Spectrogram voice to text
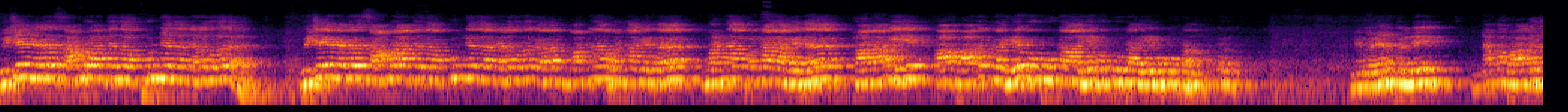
ವಿಜಯನಗರ ಸಾಮ್ರಾಜ್ಯದ ಪುಣ್ಯದ ನೆಲದೊಳಗ, ವಿಜಯನಗರ ಸಾಮ್ರಾಜ್ಯದ ಪುಣ್ಯದ ನೆಲದೊಳಗ ಮಣ್ಣ ಹೊಣ್ಣಾಗ್ಯದ ಮಣ್ಣ ಬಂಗಾರ ಆಗ್ಯದ ಹಾಗಾಗಿ ಆ ಭಾಗಕ್ಕ ಹೇಮಕೂಟ ಹೇಮಕೂಟ ಹೇಮಕೂಟ ಅಂತ ನಿಮ್ಮ ನೆನಪಲ್ಲಿ ನಮ್ಮ ಭಾಗದ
